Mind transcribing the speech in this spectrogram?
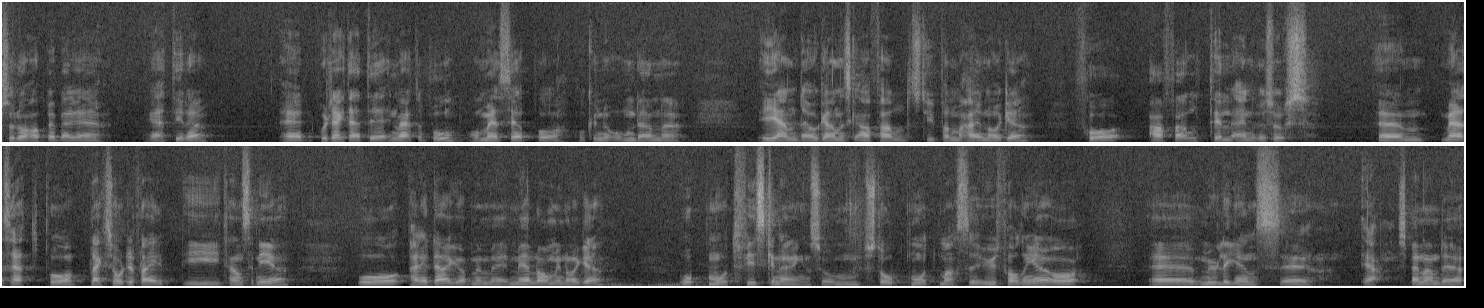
så da hopper jeg bare rett i det. Eh, prosjektet heter Inverter-Pro, og vi ser på å kunne omdanne igjen de organiske avfallstypene vi har i Norge, fra avfall til en ressurs. Um, vi har sett på Black Soldier Fly i Tanzania, og per i dag jobber vi med melorm i Norge opp mot fiskenæringen, som står opp mot masse utfordringer og eh, muligens eh, ja, spennende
